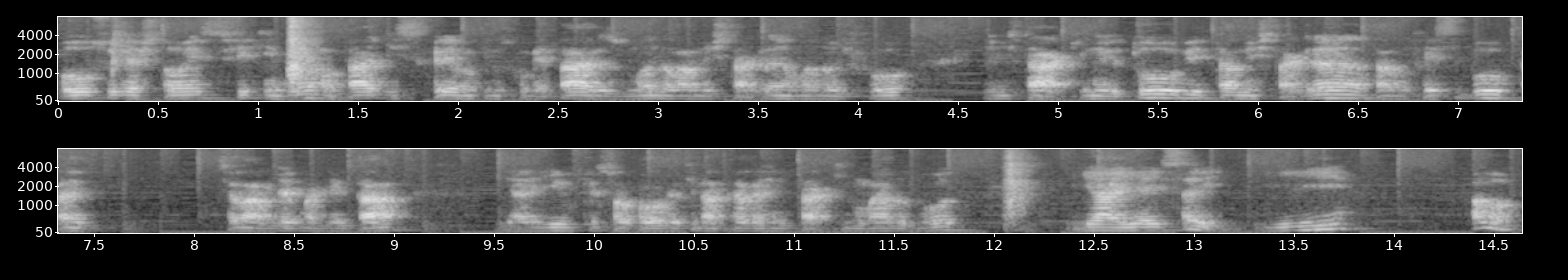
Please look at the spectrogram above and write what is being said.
ou sugestões, fiquem bem à vontade, escrevam aqui nos comentários, manda lá no Instagram, manda onde for. A gente está aqui no YouTube, está no Instagram, está no Facebook, tá, sei lá onde é que a gente tá. E aí o pessoal coloca aqui na tela, a gente está aqui um lado do outro. E aí é isso aí. E falou!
